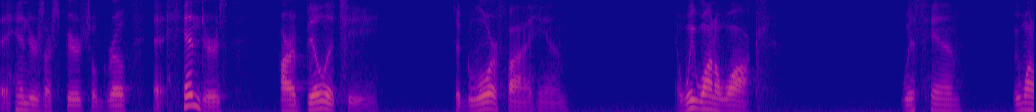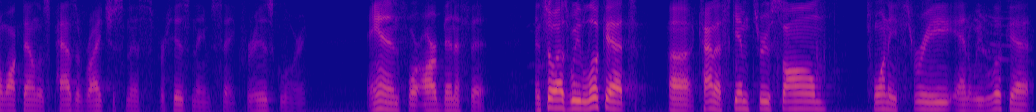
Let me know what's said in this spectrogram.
it hinders our spiritual growth, it hinders our ability to glorify Him. And we want to walk with Him. We want to walk down those paths of righteousness for His name's sake, for His glory and for our benefit. And so, as we look at, uh, kind of skim through Psalm 23, and we look at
